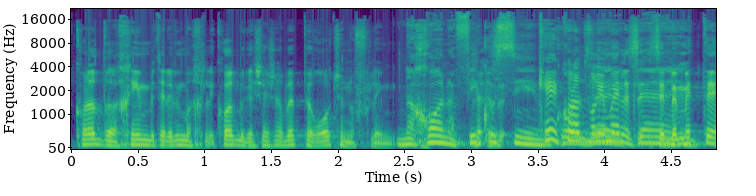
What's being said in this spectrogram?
כל הדרכים בתל אביב מחליקות בגלל שיש הרבה פירות שנופלים. נכון, הפיקוסים. כן, כל הדברים האלה, זה- זה כן. באמת, אה,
